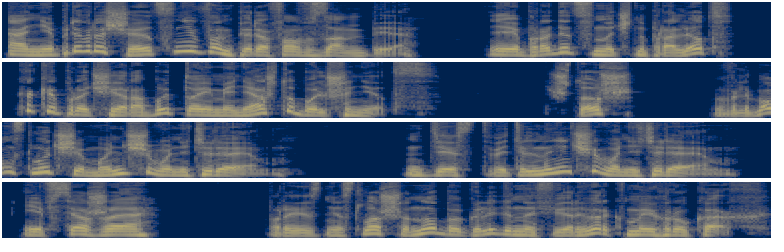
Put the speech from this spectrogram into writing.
Они превращаются не в вампиров, а в зомби. И бродят всю ночь напролёт, как и прочие рабы, то и меня, что больше нет. Что ж, в любом случае мы ничего не теряем. Действительно ничего не теряем. И все же... Произнесла Шиноба, глядя на фейерверк в моих руках.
